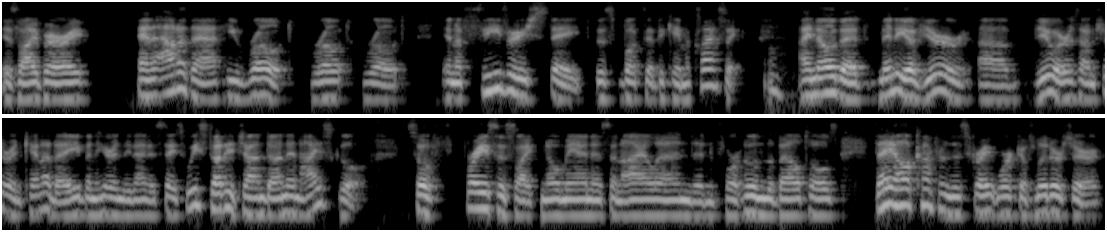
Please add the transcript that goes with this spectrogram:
his library. And out of that, he wrote, wrote, wrote in a feverish state this book that became a classic. Mm. I know that many of your uh, viewers, I'm sure in Canada, even here in the United States, we studied John Donne in high school. So phrases like "No man is an island" and "For whom the bell tolls," they all come from this great work of literature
